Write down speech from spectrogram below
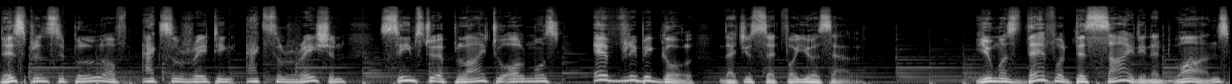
This principle of accelerating acceleration seems to apply to almost every big goal that you set for yourself. You must therefore decide in advance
